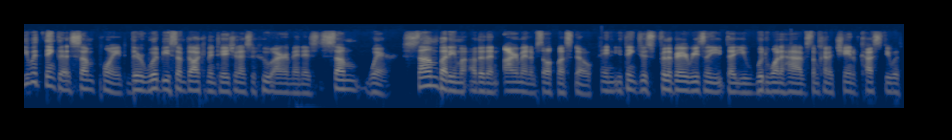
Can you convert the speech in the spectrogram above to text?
You would think that at some point there would be some documentation as to who Iron Man is somewhere. Somebody other than Iron Man himself must know. And you think just for the very reason that you, that you would want to have some kind of chain of custody with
